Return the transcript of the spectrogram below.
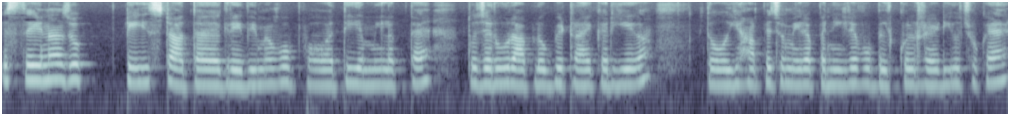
इससे ना जो टेस्ट आता है ग्रेवी में, वो बहुत ही यम्मी लगता है। तो ज़रूर आप लोग भी ट्राई करिएगा। तो यहाँ पे जो मेरा पनीर है, वो बिल्कुल रेडी हो चुका है।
